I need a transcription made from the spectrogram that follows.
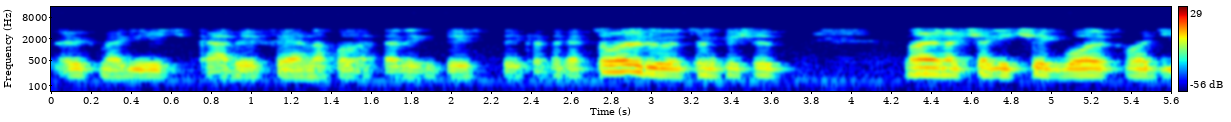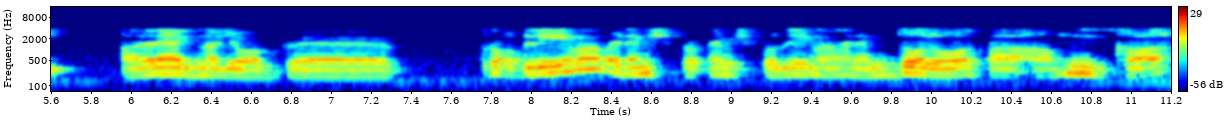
ők meg így kb. fél nap alatt elintézték ezeket. Szóval örültünk, és ez nagyon nagy segítség volt, hogy a legnagyobb probléma, vagy nem is, nem is probléma, hanem dolog, a, a munka,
